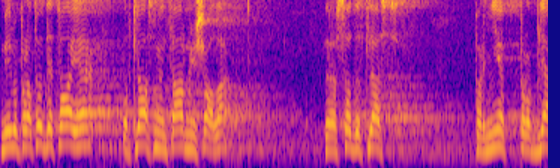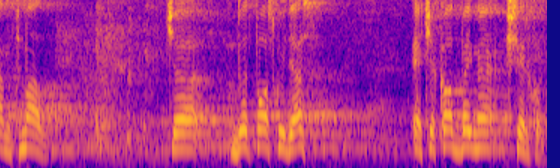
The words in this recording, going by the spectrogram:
Mirëpo për ato detaje do të flasim në të ardhmen inshallah. E sot do të flas për një problem të madh që duhet pas kujdes e që ka të bëjë me shirkun.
